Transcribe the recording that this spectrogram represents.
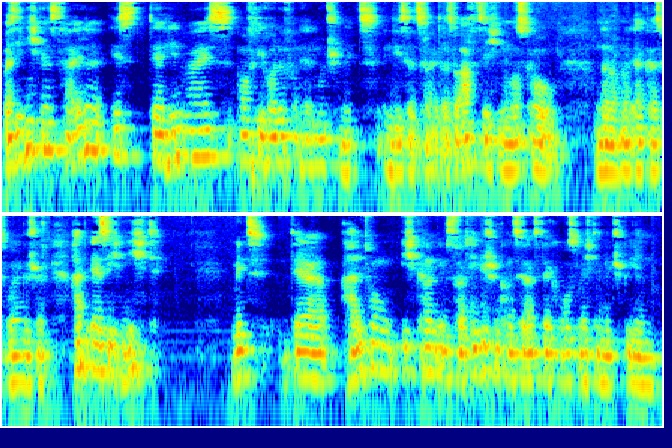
Was ich nicht ganz teile, ist der Hinweis auf die Rolle von Helmut Schmidt in dieser Zeit, also 80 in Moskau und dann auch noch Erdgasfolgengeschäft. Hat er sich nicht mit der Haltung, ich kann im strategischen Konzert der Großmächte mitspielen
